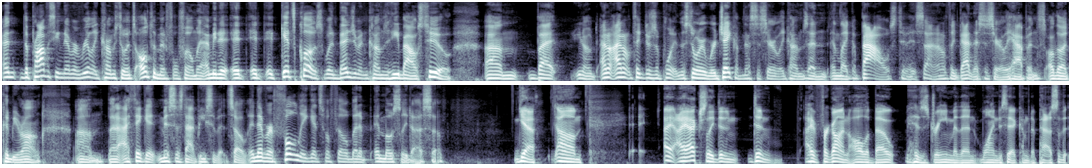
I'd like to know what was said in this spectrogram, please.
and the prophecy never really comes to its ultimate fulfillment. I mean, it it, it, it gets close when Benjamin comes and he bows too, um, but you know, I don't I don't think there's a point in the story where Jacob necessarily comes and and like bows to his son. I don't think that necessarily happens, although I could be wrong. Um, but I think it misses that piece of it, so it never fully gets fulfilled, but it, it mostly does. So Yeah. Um I, I actually didn't didn't I've forgotten all about his dream and then wanting to see it come to pass. So th-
